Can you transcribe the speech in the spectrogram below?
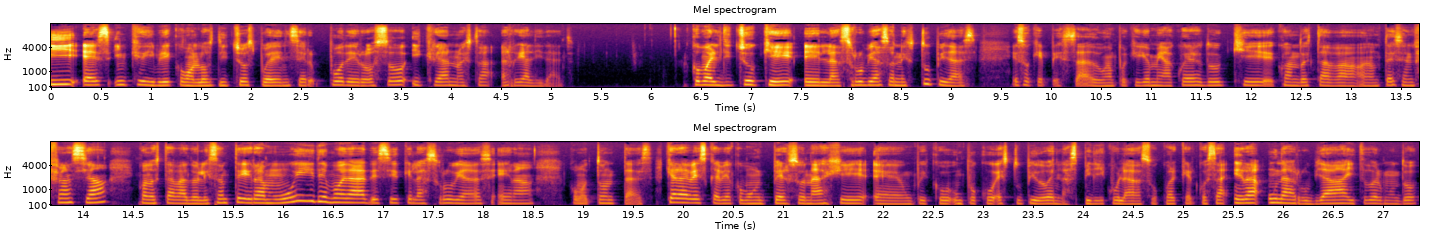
Y es increíble cómo los dichos pueden ser poderosos y crear nuestra realidad como el dicho que eh, las rubias son estúpidas. Eso que pesado, porque yo me acuerdo que cuando estaba antes en Francia, cuando estaba adolescente, era muy de moda decir que las rubias eran como tontas. Cada vez que había como un personaje eh, un, poco, un poco estúpido en las películas o cualquier cosa, era una rubia y todo el mundo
